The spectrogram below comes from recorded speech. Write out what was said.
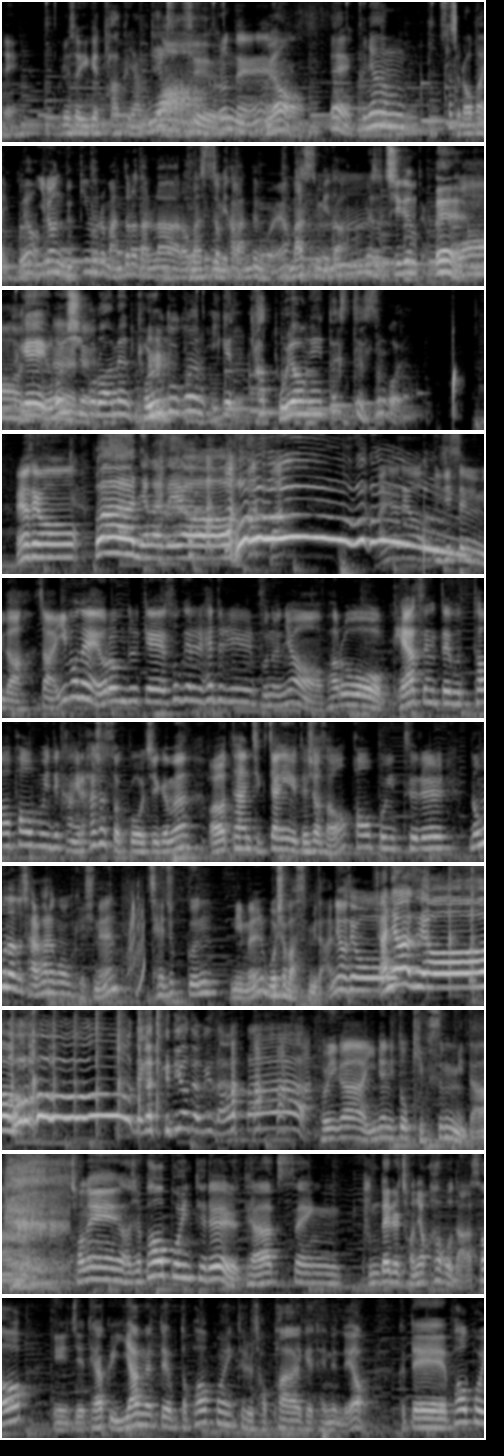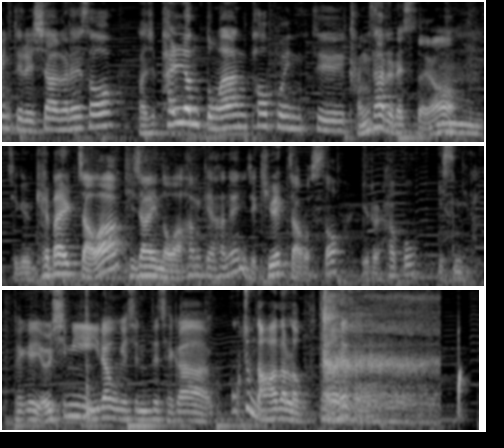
네. 그래서 이게 다 그냥 와, 텍스트고요. 네, 그냥 들어가 있고요. 이런 느낌으로 만들어 달라라고 직접. 다 만든 거예요? 맞습니다. 음. 그래서 지금 네, 와, 이게 네네네. 이런 식으로 하면 결국은 이게 다 도형의 텍스트 쓴 거예요. 안녕하세요. 와 안녕하세요. 이지쌤입니다 자 이번에 여러분들께 소개를 해드릴 분은요 바로 대학생 때부터 파워포인트 강의를 하셨었고 지금은 어엿한 직장인이 되셔서 파워포인트를 너무나도 잘 활용하고 계시는 제주꾼님을 모셔봤습니다 안녕하세요 안녕하세요. 내가 드디어 여기 나왔다. 저희가 인연이 또 깊습니다 저는 사실 파워포인트를 대학생 군대를 전역하고 나서 이제 대학교 2학년 때부터 파워포인트를 접하게 되는데요. 그때 파워포인트를 시작을 해서 다시 8년 동안 파워포인트 강사를 했어요. 음. 지금 개발자와 디자이너와 함께하는 이제 기획자로서 일을 하고 있습니다. 되게 열심히 일하고 계시는데 제가 꼭 좀 나와달라고 부탁을 해서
